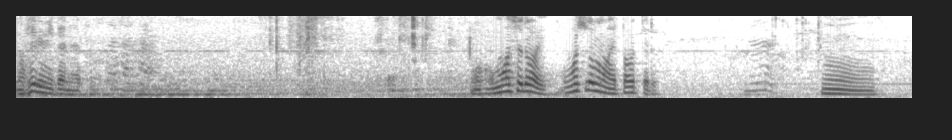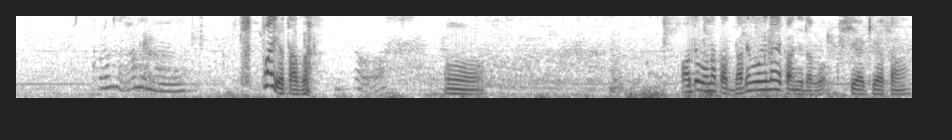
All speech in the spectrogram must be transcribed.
のヘビみたいなやつ。お面白い。面白いものがいっぱい売ってる。あね。うん。これもあるの？ぱいよ多分。そう？うん。あでもなんか誰もいない感じだぞ串焼き屋さん。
